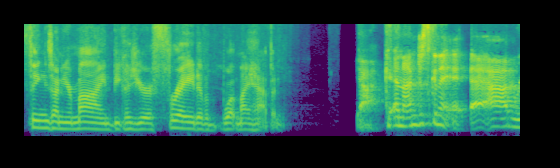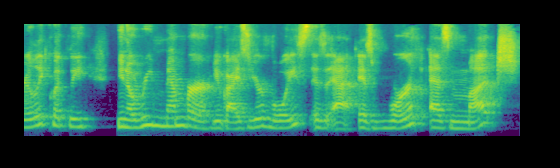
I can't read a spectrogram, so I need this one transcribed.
things on your mind because you're afraid of what might happen. Yeah, and I'm just going to add really quickly. You know, remember, you guys, your voice is at, is worth as much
